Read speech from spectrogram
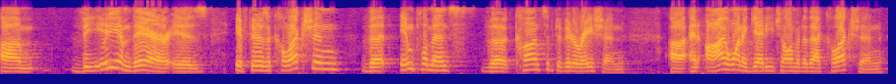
um, the idiom there is if there's a collection that implements the concept of iteration, uh, and I want to get each element of that collection,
